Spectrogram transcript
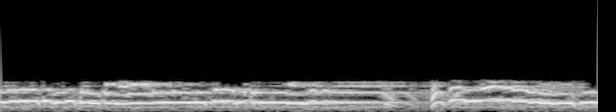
أن تدرك القمر ولا الليل سابق النهار. وكل في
